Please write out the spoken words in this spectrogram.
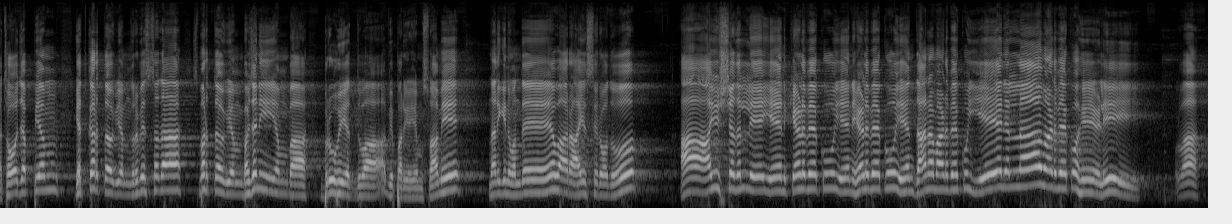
ಯಥೋಜಪ್ಯಂ, ಯತ್ಕರ್ತವ್ಯಂ ನೃಭಿಸ್ಸದಾ ಸ್ಮರ್ತವ್ಯಂ, ಭಜನೀಯಂಬ, ಬ್ರೂಹಯದ್ವಾ, ವಿಪರ್ಯಯಂ. ಸ್ವಾಮಿ, ನನಗಿನ್ನು ಒಂದೇ ವಾರ ಆಯಸ್ಸಿರೋದು. ಆ ಆಯುಷ್ಯದಲ್ಲಿ ಏನು ಕೇಳಬೇಕು, ಏನು ಹೇಳಬೇಕು, ಏನು ದಾನ ಮಾಡಬೇಕು, ಏನೆಲ್ಲ ಮಾಡಬೇಕು ಹೇಳಿ. ಅಲ್ವಾ?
